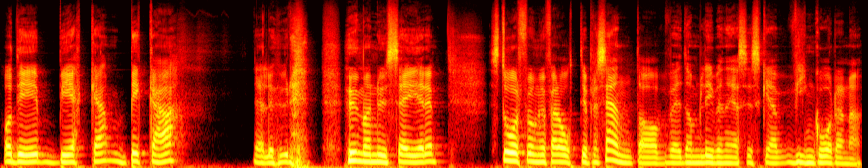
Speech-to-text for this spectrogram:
Och det är Beka, Beka, eller hur, hur man nu säger det. Står för ungefär 80% av de libanesiska vingårdarna.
